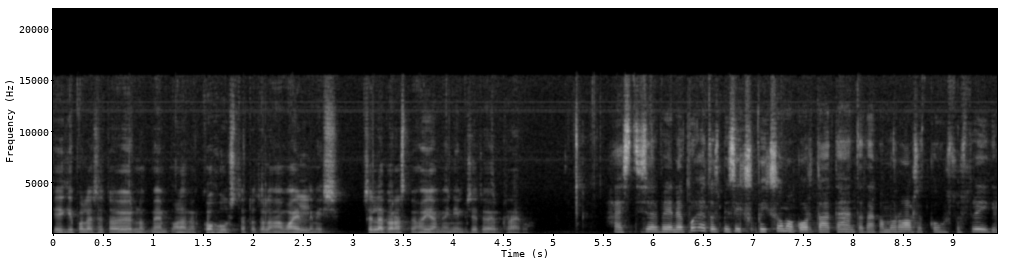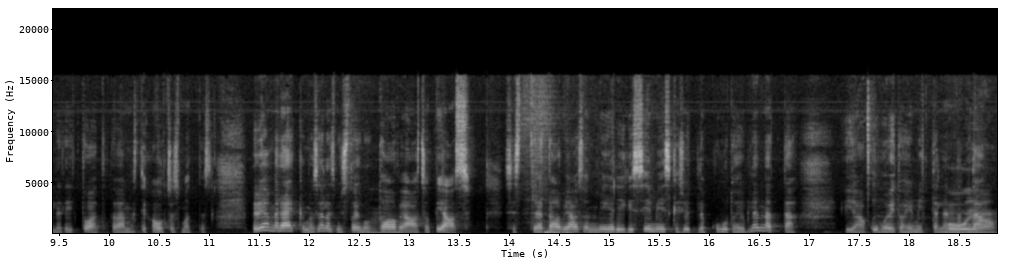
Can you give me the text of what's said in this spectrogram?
Keegi pole seda öelnud, me oleme kohustatud olema valmis, sellepärast me hoiame inimesi tööl praegu hästi, see on veenev põhjendus, mis võiks, võiks omakorda tähendada ka moraalset kohustust riigile teid toetada, vähemasti kaudses mõttes. me peame rääkima sellest, mis toimub mm -hmm. Taavi Aasa peas, sest Taavi Aas on meie riigis see mees, kes ütleb, kuhu tohib lennata ja kuhu ei tohi mitte lennata oh,.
